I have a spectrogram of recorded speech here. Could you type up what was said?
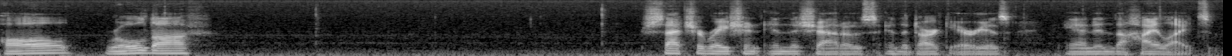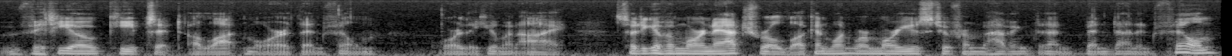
all rolled off saturation in the shadows, in the dark areas, and in the highlights. Video keeps it a lot more than film or the human eye. So to give a more natural look, and one we're more used to from having done, been done in film,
